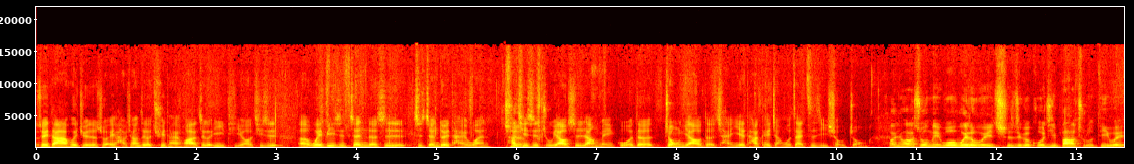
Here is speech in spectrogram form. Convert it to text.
所以大家会觉得说，哎，好像这个去台化这个议题哦，其实呃未必是真的是只针对台湾，它其实主要是让美国的重要的产业，它可以掌握在自己手中。换句话说，美国为了维持这个国际霸主的地位，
